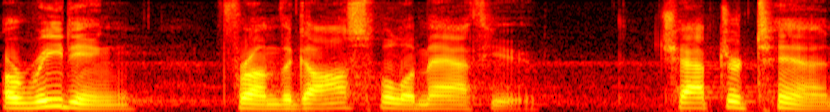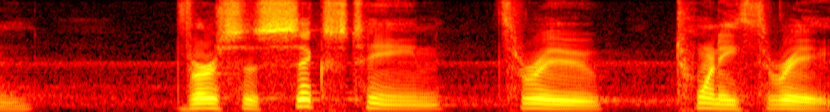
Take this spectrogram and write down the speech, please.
A reading from the Gospel of Matthew, chapter 10, verses 16 through 23.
